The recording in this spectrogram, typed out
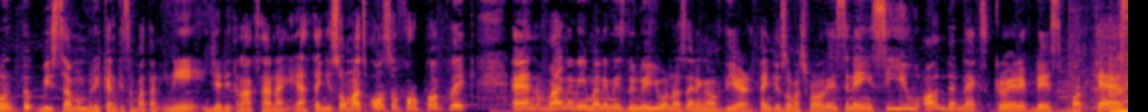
untuk bisa memberikan kesempatan ini jadi terlaksana ya. Thank you so much also for Public. And finally, my name is Dunde Yuwono signing off the air. Thank you so much for listening. See you on the next Creative Days podcast.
